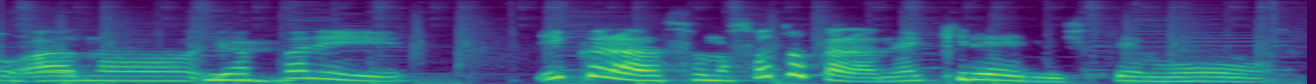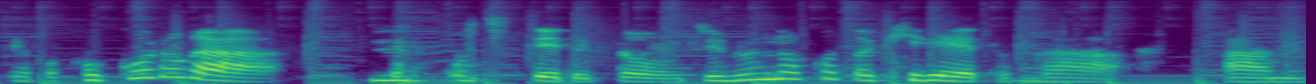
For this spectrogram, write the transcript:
う、うん、あの、やっぱりいくらその外からね綺麗にしてもやっぱ心が落ちてると、自分のこと綺麗とかあの好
